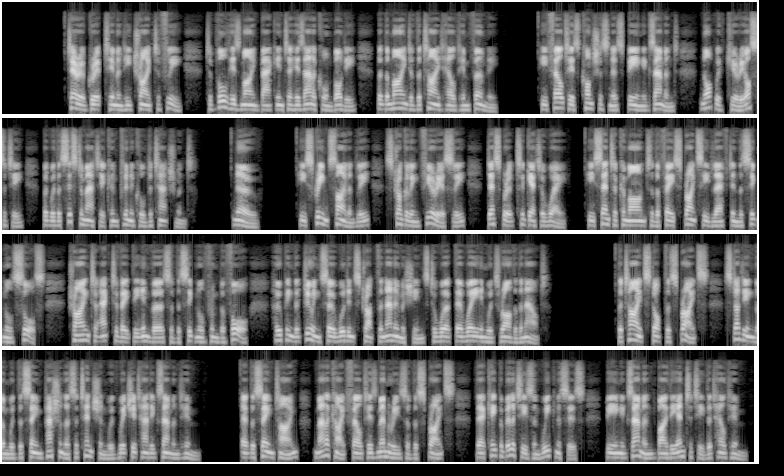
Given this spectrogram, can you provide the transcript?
Terror gripped him and he tried to flee, to pull his mind back into his alicorn body, but the mind of the tide held him firmly. He felt his consciousness being examined, not with curiosity, but with a systematic and clinical detachment. No. He screamed silently, struggling furiously, desperate to get away. He sent a command to the fey sprites he'd left in the signal source, trying to activate the inverse of the signal from before, hoping that doing so would instruct the nanomachines to work their way inwards rather than out. The tide stopped the sprites, studying them with the same passionless attention with which it had examined him. At the same time, Malachite felt his memories of the sprites, their capabilities and weaknesses, being examined by the entity that held him.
